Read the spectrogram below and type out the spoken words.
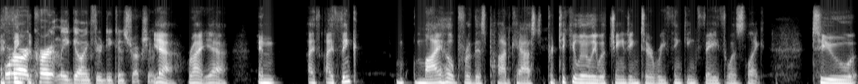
I or are that, currently going through deconstruction. Yeah, right, yeah. And I I think my hope for this podcast, particularly with changing to rethinking faith, was like to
